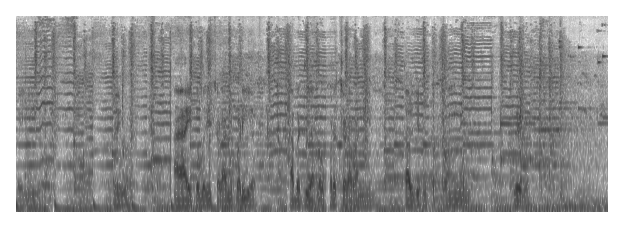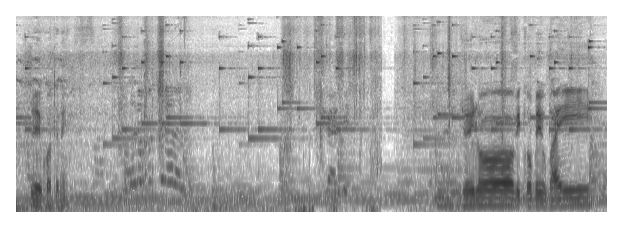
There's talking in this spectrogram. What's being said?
ભાઈ આ તો બધી ચડાવવાની પડી છે. આ બધી આપણે ઉપર જ ચડાવવાની છે. તારું જે ઉપર કરવાનું નહીં. જોઈ લો. જોઈ કહો તમે. જોઈ લો, વિકોભાઈ ઉભાઈ.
